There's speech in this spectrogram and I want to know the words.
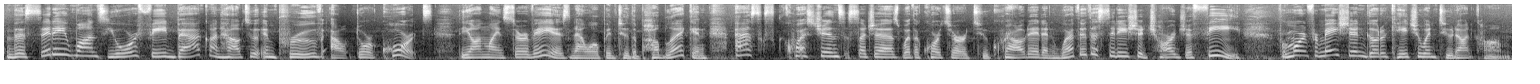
The city wants your feedback on how to improve outdoor courts. The online survey is now open to the public and asks questions such as whether courts are too crowded and whether the city should charge a fee. For more information, go to KHON2.com.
